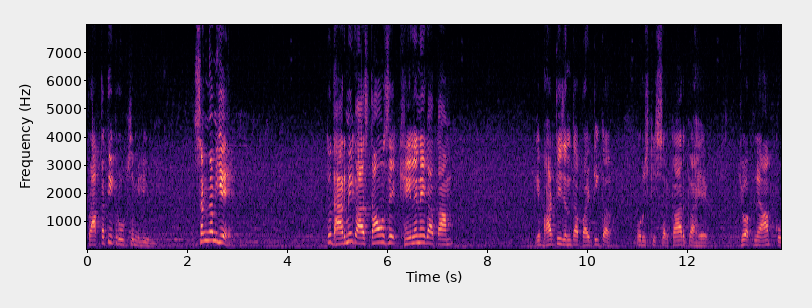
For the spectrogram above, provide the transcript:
प्राकृतिक रूप से मिली हुई है। संगम ये है। तो धार्मिक आस्थाओं से खेलने का काम ये भारतीय जनता पार्टी का और उसकी सरकार का है, जो अपने आप को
